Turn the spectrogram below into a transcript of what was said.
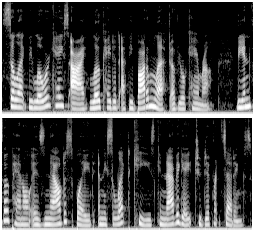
Select the lowercase i located at the bottom left of your camera. The info panel is now displayed and the select keys can navigate to different settings.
